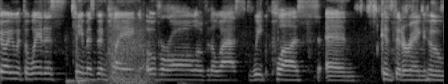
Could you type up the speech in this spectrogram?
Joey, with the way this team has been playing overall over the last week plus, and considering who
